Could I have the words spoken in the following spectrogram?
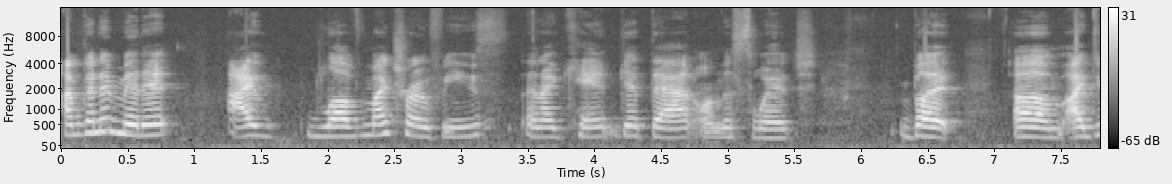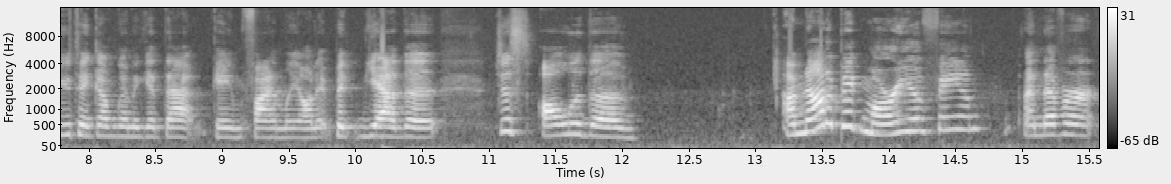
I'm gonna admit it. I love my trophies, and I can't get that on the Switch. But Um, I do think I'm going to get that game finally on it. But yeah, the just all of the. I'm not a big Mario fan. I never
